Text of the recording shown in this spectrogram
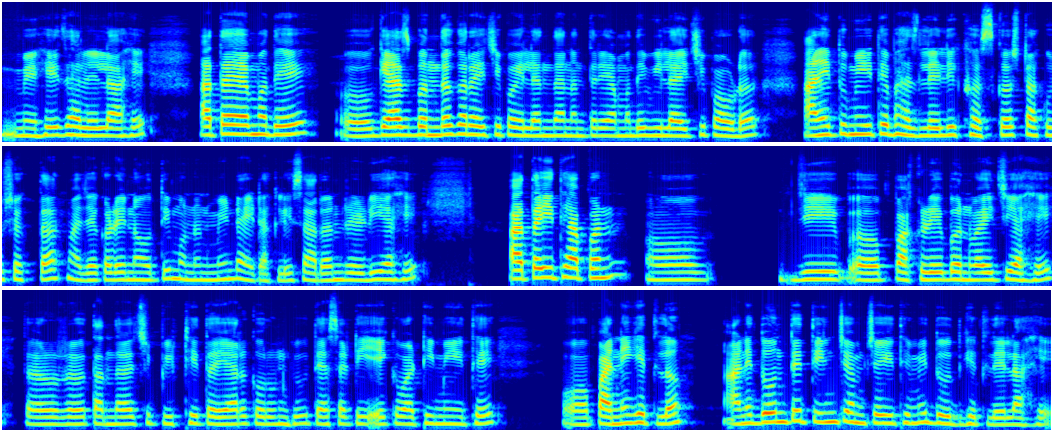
हे झालेलं आहे. आता यामध्ये गॅस बंद करायची पहिल्यांदा नंतर यामध्ये विलायची पावडर आणि तुम्ही इथे भाजलेली खसखस टाकू शकता. माझ्याकडे नव्हती म्हणून मी नाही टाकली. सारण रेडी आहे. आता इथे आपण जी पाकळी बनवायची आहे तर तांदळाची पिठी तयार करून घेऊ. त्यासाठी एक वाटी मी इथे पाणी घेतलं आणि दोन ते तीन चमचे इथे मी दूध घेतलेलं आहे.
